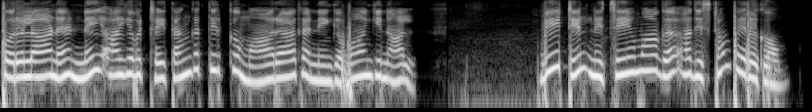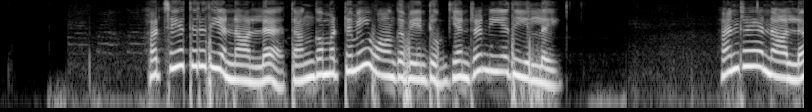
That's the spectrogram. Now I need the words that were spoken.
பொருளான நெய் ஆகியவற்றை தங்கத்திற்கு மாறாக நீங்க வாங்கினால் வீட்டில் நிச்சயமாக அதிர்ஷ்டம் பெருகும். அட்சய திருதிய நாளில் தங்கம் மட்டுமே வாங்க வேண்டும் என்ற நியதி இல்லை. அன்றைய நாள்ல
